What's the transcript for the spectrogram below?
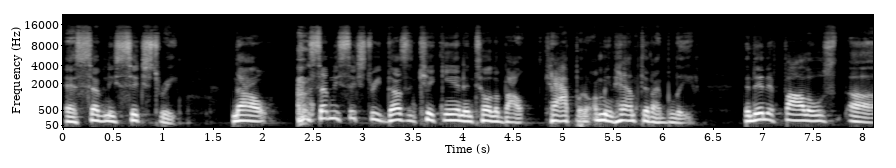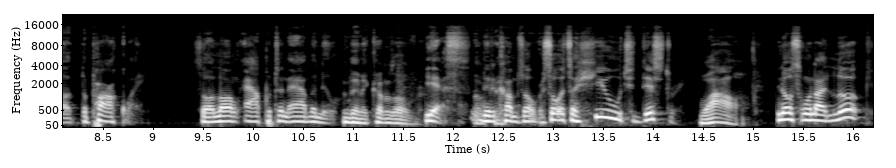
as 76th Street. Now, 76th Street doesn't kick in until about Capitol, I mean Hampton, I believe. And then it follows uh, the Parkway. So along Appleton Avenue. And then it comes over. Yes, and then it comes over. So it's a huge district. Wow. You know, so when I look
